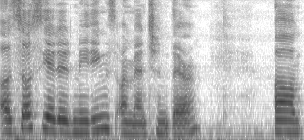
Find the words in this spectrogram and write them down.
associated meetings are mentioned there. Um,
